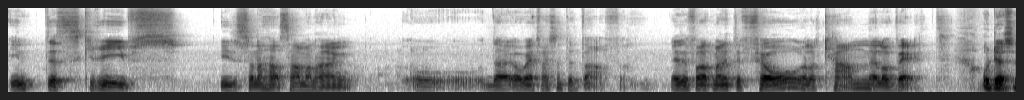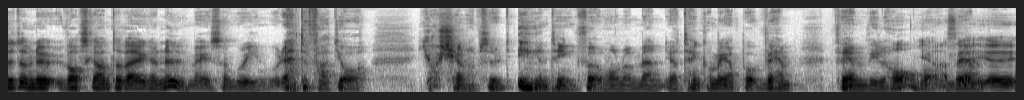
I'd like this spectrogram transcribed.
inte skrivs i sådana här sammanhang. Och där jag vet faktiskt inte varför. Är det för att man inte får, eller kan, eller vet? Och dessutom nu, vad ska han ta vägen nu, Mason Greenwood? Inte för att jag... Jag känner absolut ingenting för honom, men jag tänker mer på vem, vem vill ha honom? Ja, alltså, vem, eh,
